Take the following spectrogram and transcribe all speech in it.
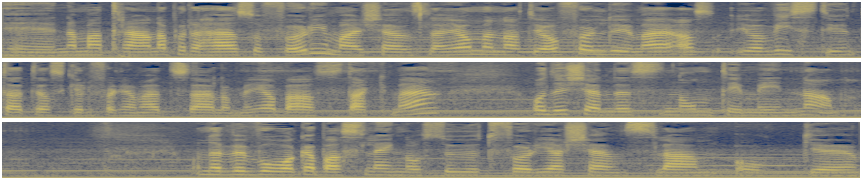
Eh, när man tränar på det här så följer man känslan. Ja, men att jag följde ju med. Alltså, jag visste ju inte att jag skulle följa med till Sälen, men jag bara stack med och det kändes någon timme innan. Och när vi vågar bara slänga oss ut, följa känslan och eh,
